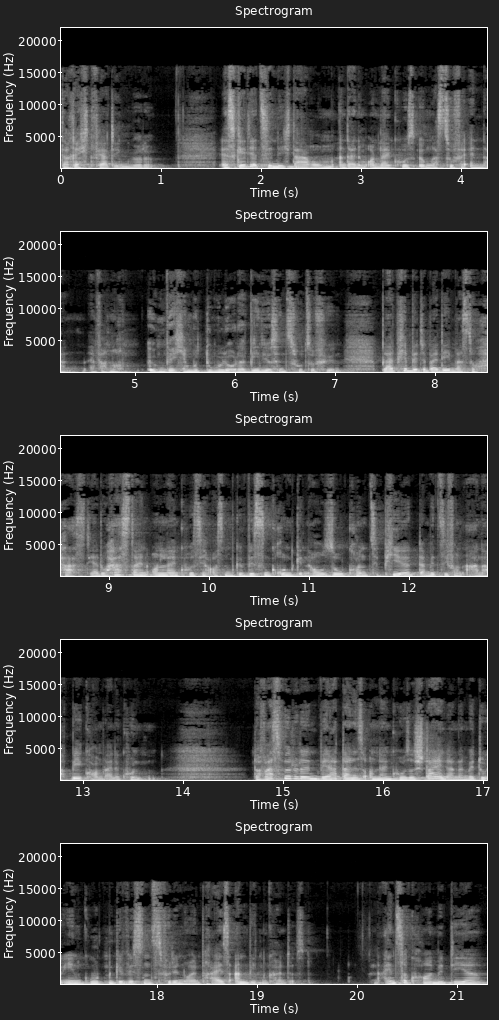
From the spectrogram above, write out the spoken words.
da rechtfertigen würde? Es geht jetzt hier nicht darum, an deinem Online-Kurs irgendwas zu verändern, einfach noch irgendwelche Module oder Videos hinzuzufügen. Bleib hier bitte bei dem, was du hast. Ja, du hast deinen Online-Kurs ja aus einem gewissen Grund genau so konzipiert, damit sie von A nach B kommen, deine Kunden. Doch was würde den Wert deines Online-Kurses steigern, damit du ihn guten Gewissens für den neuen Preis anbieten könntest? Ein Einzelcall mit dir,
